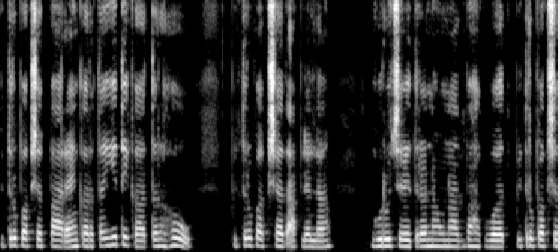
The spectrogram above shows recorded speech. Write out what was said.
पितृपक्षात पारायण करता येते का? तर हो. पितृपक्षात आपल्याला गुरुचरित्र नवनाथ भागवत पितृपक्षात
